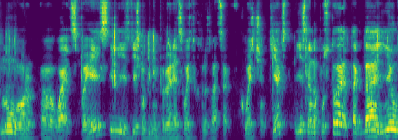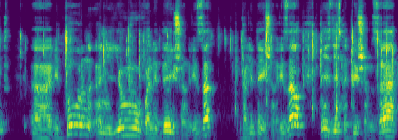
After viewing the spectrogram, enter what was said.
nor э, white space, и здесь мы будем проверять свойство, которое называется question text. Если оно пустое, тогда yield э, return new validation result, validation result. И здесь напишем за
